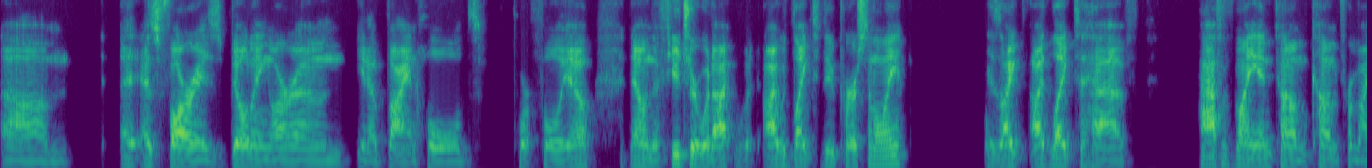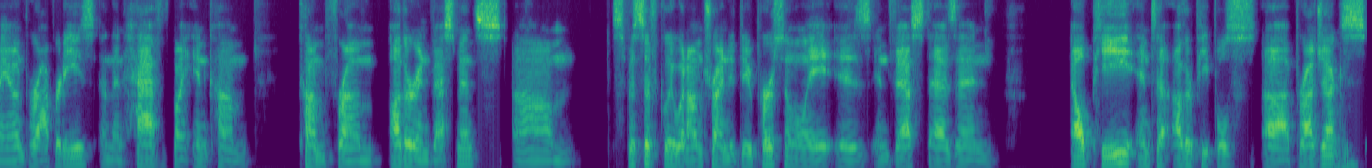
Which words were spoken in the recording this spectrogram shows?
Um, as far as building our own, you know, buy and hold portfolio. Now in the future, what I what I would like to do personally is I I'd like to have half of my income come from my own properties and then half of my income come from other investments. Um, specifically, what I'm trying to do personally is invest as an LP into other people's uh, projects.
